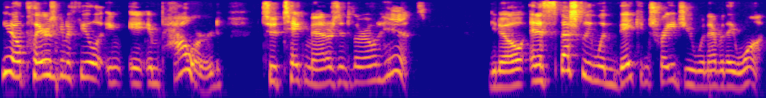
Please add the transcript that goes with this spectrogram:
you know, players are going to feel in, in, empowered to take matters into their own hands. You know, and especially when they can trade you whenever they want.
